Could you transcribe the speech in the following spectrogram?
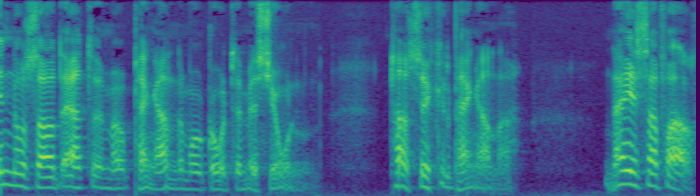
inn og sa det at pengene må gå til misjonen. Ta sykkelpengene. Nei, sa far.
